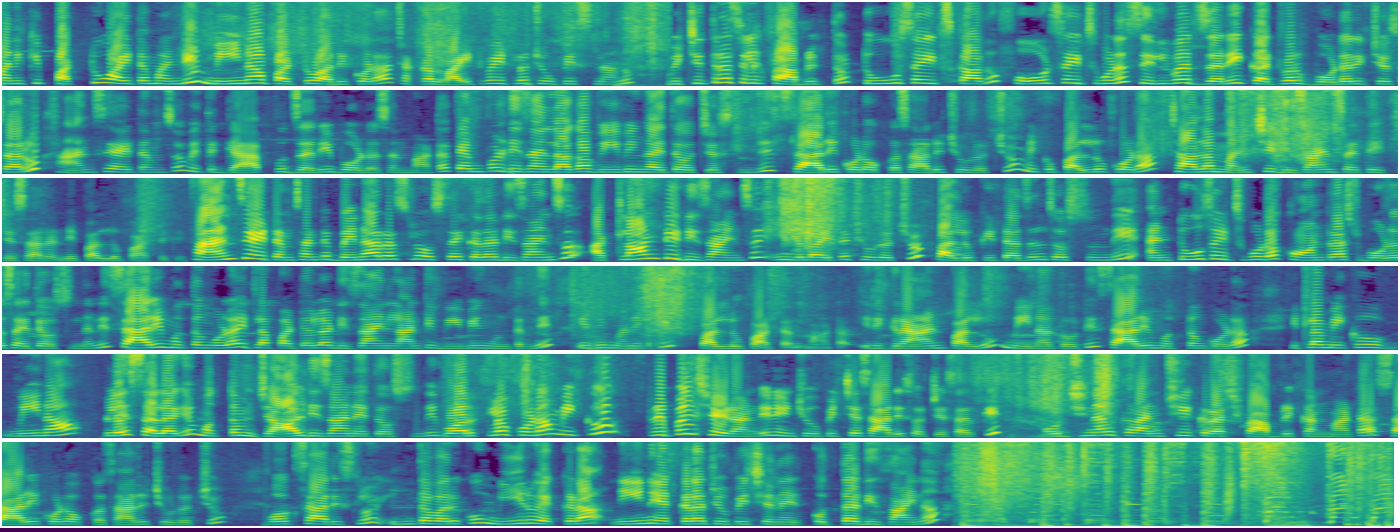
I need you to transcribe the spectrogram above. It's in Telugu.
మనకి పట్టు ఐటమ్ అండి. మీనా పట్టు అది కూడా చక్క లైట్ వెయిట్లో చూపిస్తున్నాను. విచిత్ర సిల్క్ ఫ్యాబ్రిక్తో టూ సైడ్స్ కాదు ఫోర్ సైడ్స్ కూడా silver zari cut work border ఇచ్చేసారు fancy items with gap zari borders అన్నమాట. టెంపుల్ డిజైన్ లాగా వీవింగ్ అయితే వచ్చేస్తుంది. శారీ కూడా ఒక్కసారి చూడొచ్చు. మీకు పళ్ళు కూడా చాలా మంచి డిజైన్స్ అయితే ఇచ్చేసారండి పళ్ళు పాటికి. ఫ్యాన్సీ ఐటమ్స్ అంటే బెనారస్లో వస్తాయి కదా డిజైన్స్ అట్లాంటి డిజైన్స్ ఇందులో అయితే చూడొచ్చు. పళ్ళుకి టజల్స్ వస్తుంది. అండ్ టూ సైడ్స్ కూడా కాంట్రాస్ట్ బోర్డర్స్ అయితే వస్తుందండి. శారీ మొత్తం కూడా ఇట్లా పటోలా డిజైన్ లాంటి వీవింగ్ ఉంటుంది. ఇది మనకి పళ్ళు పాట అనమాట ఇది గ్రాండ్ పళ్ళు మీనా తోటి. శారీ మొత్తం కూడా ఇట్లా మీకు మీనా ప్లస్ అలాగే మొత్తం జాల్ డిజైన్ అయితే వస్తుంది. వర్క్లో కూడా మీకు ట్రిపుల్ షేడ్ అండి. నేను చూపించే శారీస్ వచ్చేసరికి ఒరిజినల్ క్రంచీ క్రష్ ఫ్యాబ్రిక్ అన్నమాట. శారీ కూడా ఒక్కసారి చూడొచ్చు. వర్క్ శారీస్లో ఇంతవరకు మీరు ఎక్కడ నేను ఎక్కడ చూపించిన కొత్త డిజైన్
